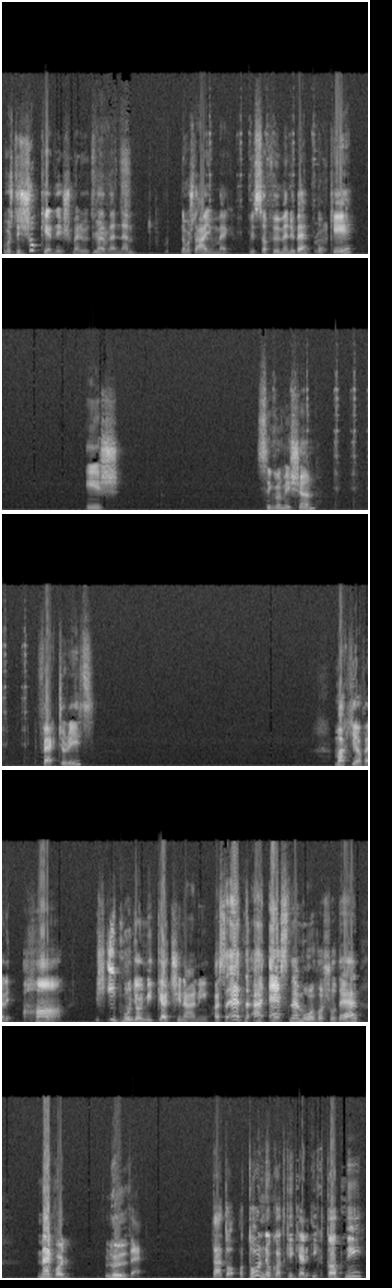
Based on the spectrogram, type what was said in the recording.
Most is sok kérdés merült fel bennem. Na most álljunk meg. Vissza a főmenübe. Oké. Okay. És... Single mission. Factories. Machiavelli. Aha. És itt mondja, hogy mit kell csinálni. Ha ezt, ezt nem olvasod el, meg vagy lőve. Tehát a, a tornyokat ki kell iktatni,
